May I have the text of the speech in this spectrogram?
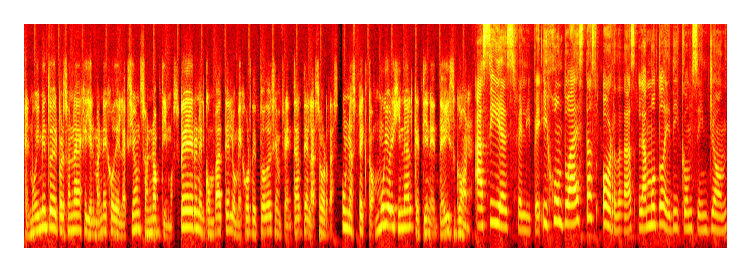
El movimiento del personaje y el manejo de la acción son óptimos, pero en el combate lo mejor de todo es enfrentarte a las hordas, un aspecto muy original que tiene Days Gone. Así es, Felipe. Y junto a estas hordas, la moto de Deacon St. John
